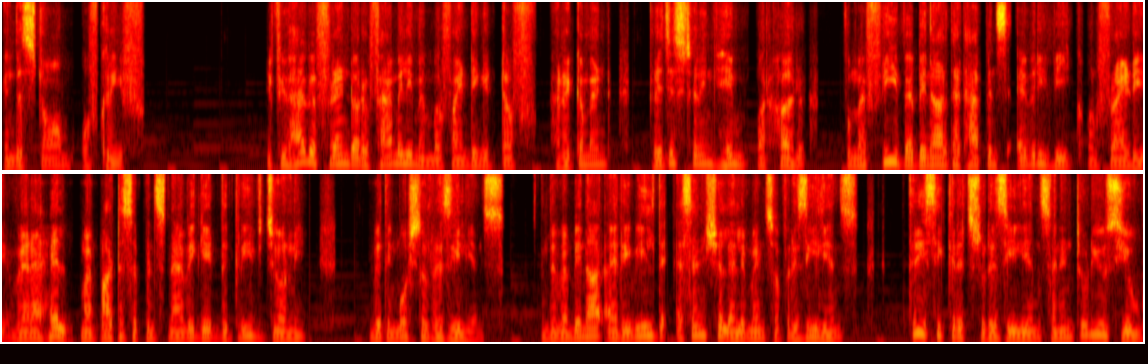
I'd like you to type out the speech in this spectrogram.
in the storm of grief. If you have a friend or a family member finding it tough, I recommend registering him or her for my free webinar that happens every week on Friday, where I help my participants navigate the grief journey with emotional resilience. In the webinar, I reveal the essential elements of resilience, three secrets to resilience, and introduce you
